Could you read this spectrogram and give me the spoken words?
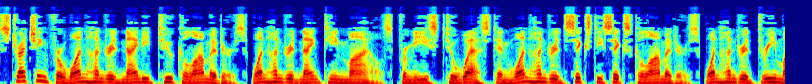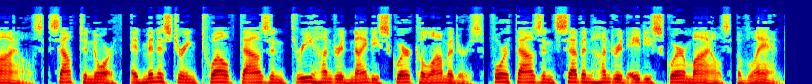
stretching for 192 kilometers (119 miles) from east to west and 166 kilometers (103 miles) south to north, administering 12,390 square kilometers (4,780 square miles) of land.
